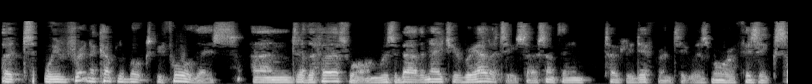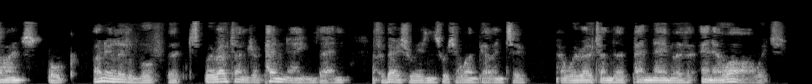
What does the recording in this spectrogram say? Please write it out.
But we've written a couple of books before this, and uh, the first one was about the nature of reality, so something totally different. It was more a physics science book, only a little book, but we wrote under a pen name then for various reasons, which I won't go into. Uh, we wrote under the pen name of NOR, which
